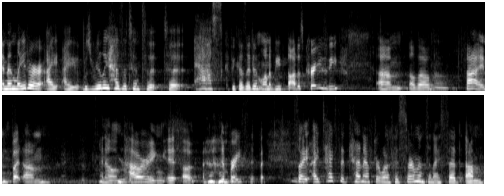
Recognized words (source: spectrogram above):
and then later, I, I was really hesitant to, to ask because I didn't want to be thought as crazy, um, although no. fine, but. Um, you know, empowering it, uh, embrace it. But so I, I, texted Ken after one of his sermons, and I said, um,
